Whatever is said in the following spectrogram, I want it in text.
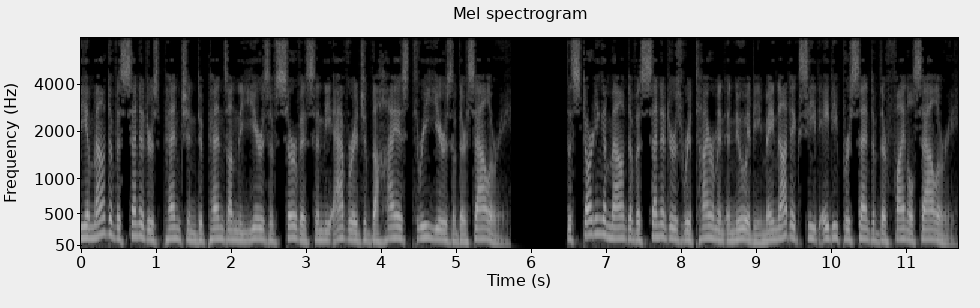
The amount of a senator's pension depends on the years of service and the average of the highest three years of their salary. The starting amount of a senator's retirement annuity may not exceed 80% of their final salary.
